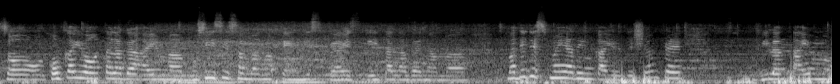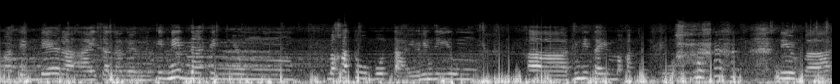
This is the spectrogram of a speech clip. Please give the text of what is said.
So, kung kayo talaga ay mabusisi sa mga candies, guys, eh talaga na ma madidismaya rin kayo. Di, syempre, bilang tayong mga tendera ay talaga need natin yung makatubo tayo, hindi yung ah, hindi tayo makatubo. di ba?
